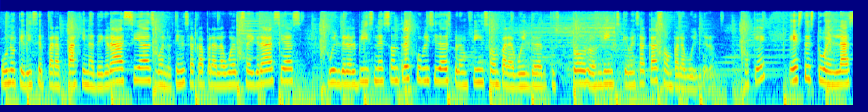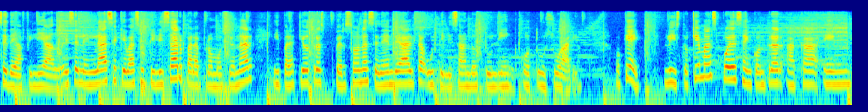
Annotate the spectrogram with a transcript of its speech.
Uno que dice para página de gracias, bueno, tienes acá para la website gracias, Wilder Business, son tres publicidades, pero en fin son para Wilder. Todos los links que ves acá son para Wilder. ¿Ok? Este es tu enlace de afiliado, es el enlace que vas a utilizar para promover y para que otras personas se den de alta utilizando tu link o tu usuario. Ok, listo. ¿Qué más puedes encontrar acá en,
